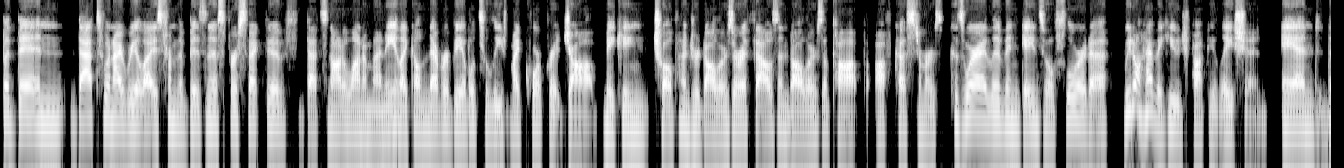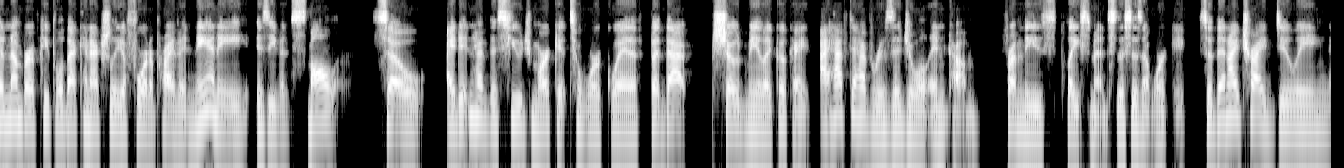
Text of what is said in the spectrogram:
But then that's when I realized from the business perspective, that's not a lot of money. Like I'll never be able to leave my corporate job making $1,200 or $1,000 a pop off customers. Because where I live in Gainesville, Florida, we don't have a huge population. And the number of people that can actually afford a private nanny is even smaller. So I didn't have this huge market to work with, but that showed me like, okay, I have to have residual income from these placements. This isn't working. So then I tried doing,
